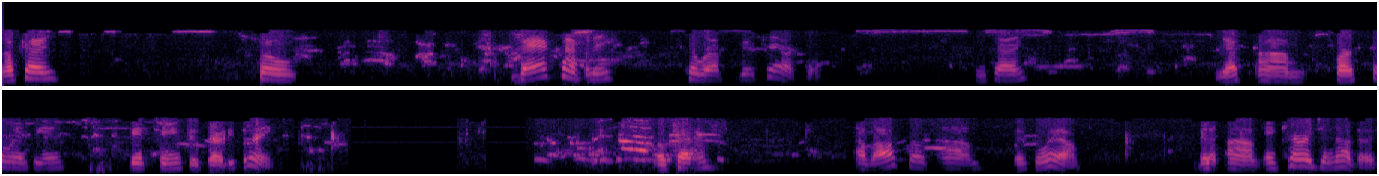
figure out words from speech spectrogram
Okay? So bad company corrupts good character. Okay? That's um First Corinthians fifteen through thirty three. Okay. I've also um as well been um encouraging others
